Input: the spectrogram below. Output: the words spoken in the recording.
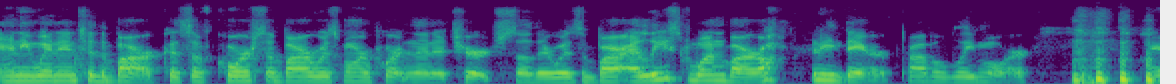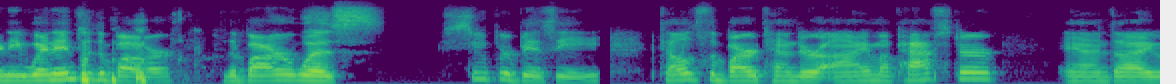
and he went into the bar because of course a bar was more important than a church. So there was a bar, at least one bar already there, probably more. and he went into the bar. The bar was super busy. Tells the bartender, "I'm a pastor." And I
